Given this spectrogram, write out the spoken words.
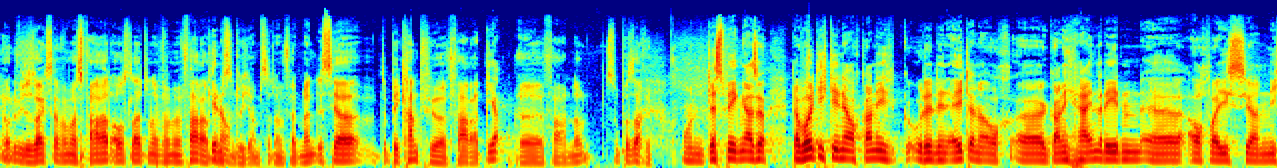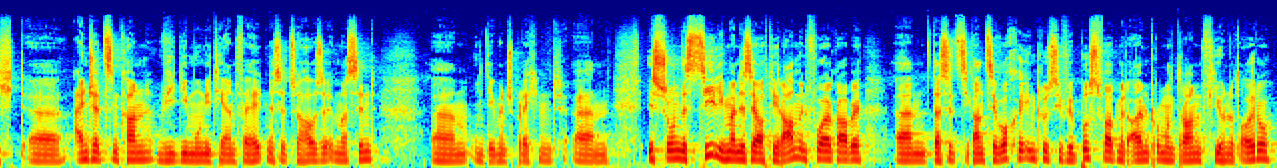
Ja, oder wie du sagst, einfach mal das Fahrrad ausleihen und einfach mit dem Fahrrad Genau. ein bisschen durch Amsterdam fährt. Man ist ja bekannt für Fahrradfahren, Ja. äh, ne? Super Sache. Und deswegen, also da wollte ich denen ja auch gar nicht oder den Eltern auch äh, gar nicht reinreden, äh, auch weil ich es ja nicht äh, einschätzen kann, wie die monetären Verhältnisse zu Hause immer sind. Ähm, und dementsprechend ähm, ist schon das Ziel, ich meine, das ist ja auch die Rahmenvorgabe, ähm, dass jetzt die ganze Woche inklusive Busfahrt mit allem drum und dran 400 Euro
